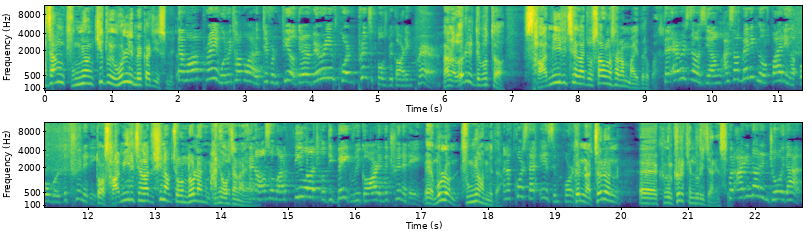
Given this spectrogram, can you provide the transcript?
가장 중요한 기도의 원리 몇 가지 있습니다. That while praying, when we talk about a different field, there are very important principles regarding prayer. 나는 어릴 때부터 삼위일체 가지고 싸우는 사람 많이 들어봤어요. That ever since I was young, I saw many people fighting over the Trinity. 또 삼위일체 가지고 신학적으로 논란이 많이 And 오잖아요. also a lot of theological debate regarding the Trinity. 네, 물론 중요합니다. And of course that is important. 그러나 저는 에, 그걸 그렇게 누리지 않았어요. But I did not enjoy that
